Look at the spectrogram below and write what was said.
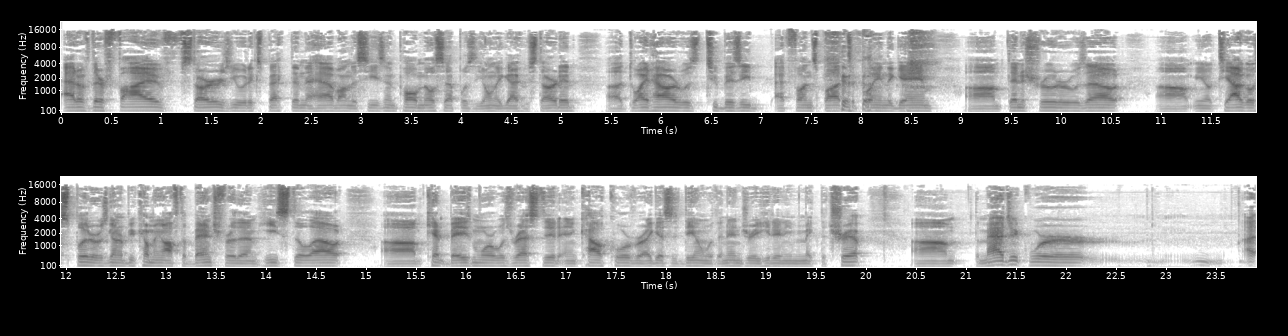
out of their five starters, you would expect them to have on the season. Paul Millsap was the only guy who started. Uh, Dwight Howard was too busy at Fun Spot to play in the game. Um, Dennis Schroeder was out. Um, you know, Tiago Splitter was going to be coming off the bench for them. He's still out. Um, Kent Bazemore was rested, and Kyle Korver, I guess, is dealing with an injury. He didn't even make the trip. Um, the Magic were I-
